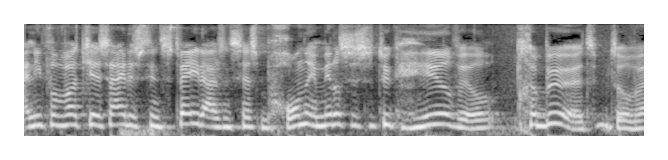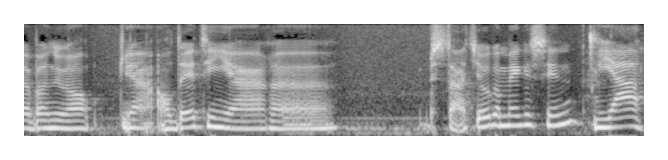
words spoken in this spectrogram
in ieder geval wat je zei, dus sinds 2006 begonnen. Inmiddels is er natuurlijk heel veel gebeurd. Ik bedoel, we hebben nu al, ja, al 13 jaar eh, bestaat Yoga Magazine. Ja,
